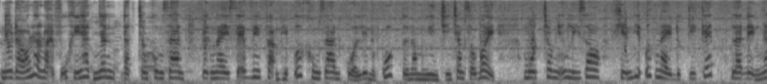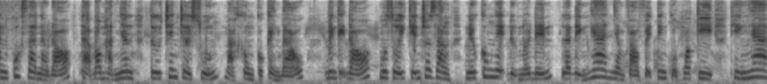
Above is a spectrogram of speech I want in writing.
Nếu đó là loại vũ khí hạt nhân đặt trong không gian, việc này sẽ vi phạm Hiệp ước Không gian của Liên Hợp Quốc từ năm 1967. Một trong những lý do khiến hiệp ước này được ký kết là để ngăn quốc gia nào đó thả bom hạt nhân từ trên trời xuống mà không có cảnh báo. Bên cạnh đó, một số ý kiến cho rằng nếu công nghệ được nói đến là để Nga nhằm vào vệ tinh của Hoa Kỳ, thì Nga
